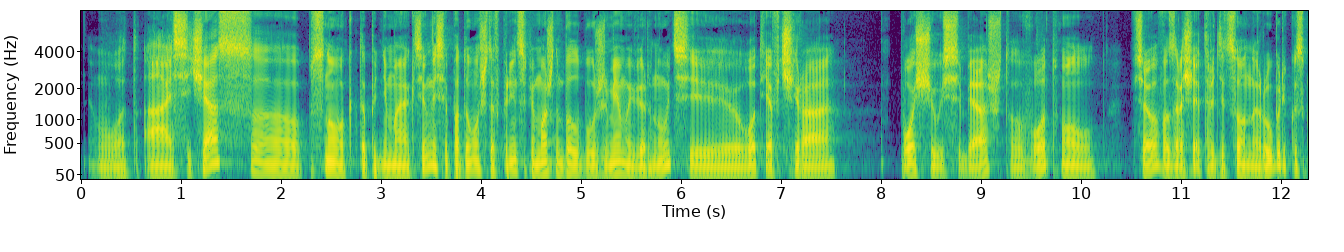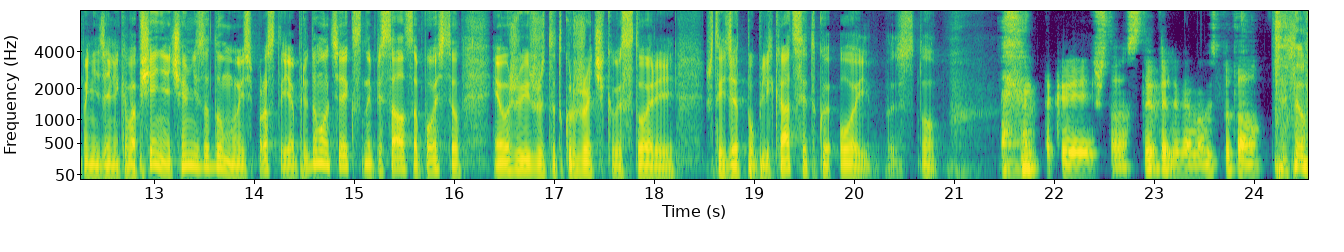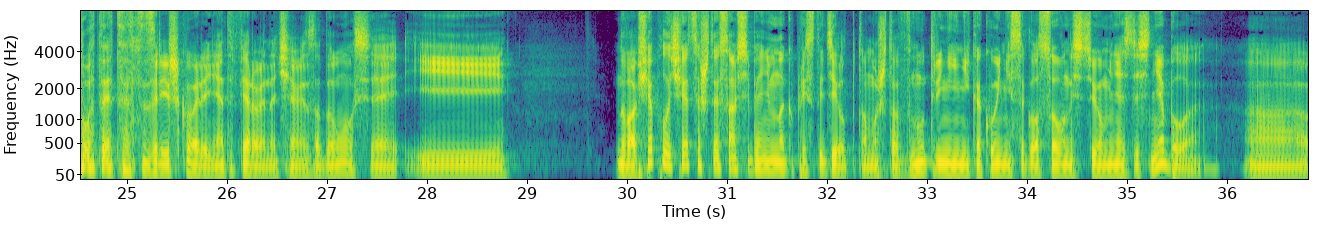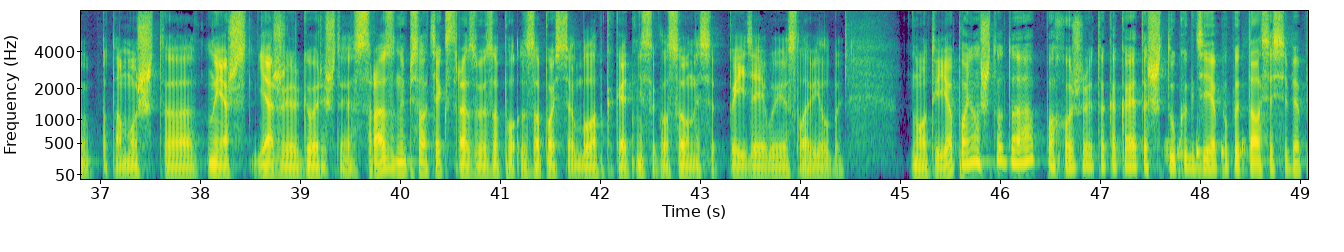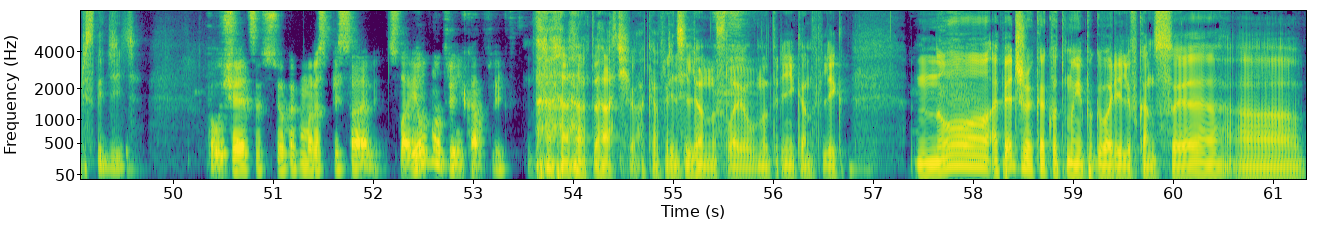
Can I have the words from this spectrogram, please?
Вот. А сейчас, э, снова, когда поднимаю активность, я подумал, что, в принципе, можно было бы уже мемы вернуть. И вот я вчера пощу у себя, что вот, мол, все, возвращаю традиционную рубрику с понедельника. Вообще ни о чем не задумываюсь. Просто я придумал текст, написал, запостил. Я уже вижу этот кружочек в истории, что идет публикация. Такой, ой, стоп, Так и что, стыд или вину испытал? Ну вот это зришь корень, это первое, над чем я задумался. И... Ну вообще получается, что я сам себя немного пристыдил, потому что внутренней никакой несогласованности у меня здесь не было. А, потому что, ну я, ж, я же говорю, что я сразу написал текст, сразу его запо- запостил, была бы какая-то несогласованность, по идее бы ее словил бы. Вот, и я понял, что да, похоже, это какая-то штука, где я попытался себя пристыдить. Получается, все как мы расписали. Словил внутренний конфликт? Да, да, чувак, определенно словил внутренний конфликт. Но, опять же, как вот мы и поговорили в конце, э,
